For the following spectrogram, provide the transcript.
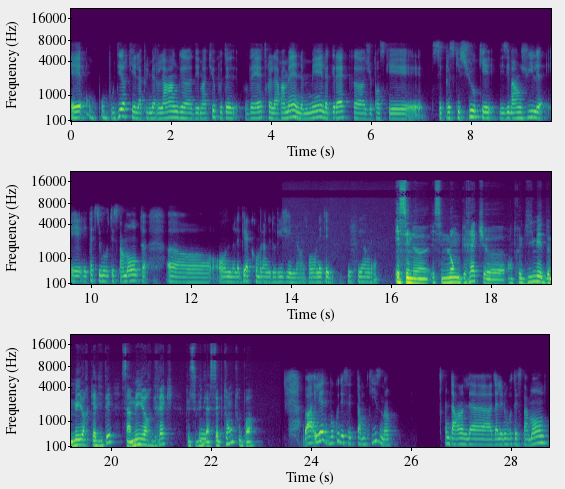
Et on, on, peut dire que la première langue de Matthieu pouvait être l'araméen, mais le grec, euh, je pense que c'est presque sûr que les évangiles et les textes du Nouveau Testament euh, ont le grec comme langue d'origine. On était écrit en grec. Et c'est une, et une langue grecque, euh, entre guillemets, de meilleure qualité? C'est un meilleur grec que celui oui. de la Septante ou pas? Bah, Il y a beaucoup de septantisme dans le, Nouveau Testament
